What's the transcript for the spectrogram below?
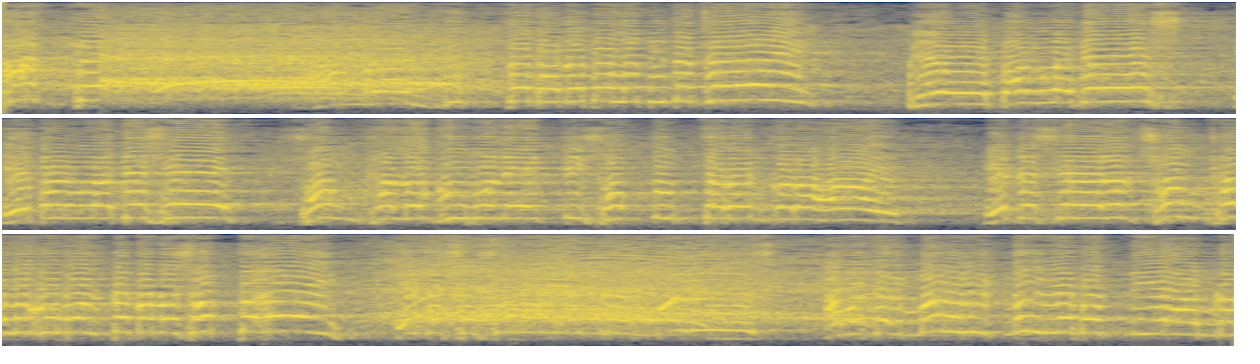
থাকবে আমরা যুক্তভাবে বলে দিতে চাই প্রিয় বাংলাদেশ, এ বাংলাদেশে সংখ্যালঘু বলে একটি শব্দ উচ্চারণ করা হয়। এদেশের সংখ্যালঘু বলতে কোনো শব্দ নেই। এদেশে সবাই আমরা মানুষ, আমাদের মানবিক মূল্যবোধ নিয়ে আমরা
